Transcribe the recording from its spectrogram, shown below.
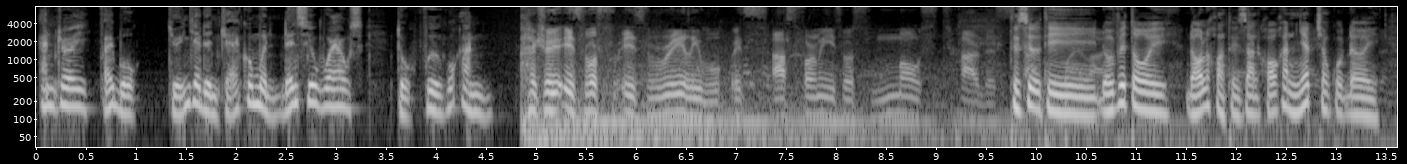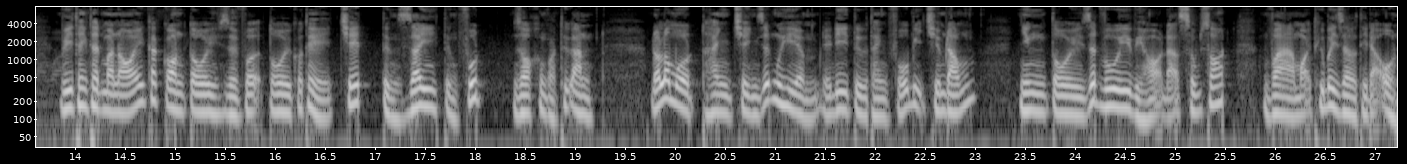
Andrei phải buộc chuyển gia đình trẻ của mình đến xứ Wales thuộc Vương quốc Anh. Actually, it was it's really it's as for me it was most hardest. Thực sự thì đối với tôi, đó là khoảng thời gian khó khăn nhất trong cuộc đời. Vì thành thật mà nói, các con tôi rồi vợ tôi có thể chết từng giây, từng phút do không còn thức ăn. Đó là một hành trình rất nguy hiểm để đi từ thành phố bị chiếm đóng. Nhưng tôi rất vui vì họ đã sống sót và mọi thứ bây giờ thì đã ổn.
